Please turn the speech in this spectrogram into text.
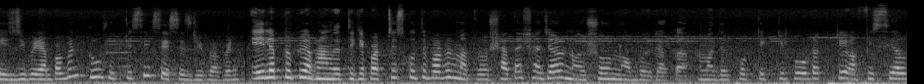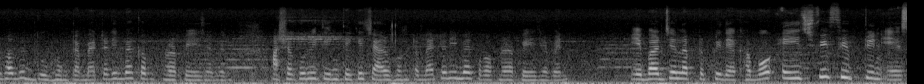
eight GB RAM পাবেন টু ফিফটি সিক্স এসএসডি পাবেন। এই ল্যাপটপটি আপনারা আমাদের থেকে পারচেস করতে পারবেন মাত্র সাতাশ হাজার নয়শো নব্বই টাকা। আমাদের প্রত্যেকটি প্রোডাক্টে অফিসিয়ালভাবে দু ঘণ্টা ব্যাটারি ব্যাকআপ আপনারা পেয়ে যাবেন। আশা করি তিন থেকে চার ঘণ্টা ব্যাটারি ব্যাকআপ আপনারা পেয়ে যাবেন। এবার যে ল্যাপটপটি দেখাবো HP fifteen S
